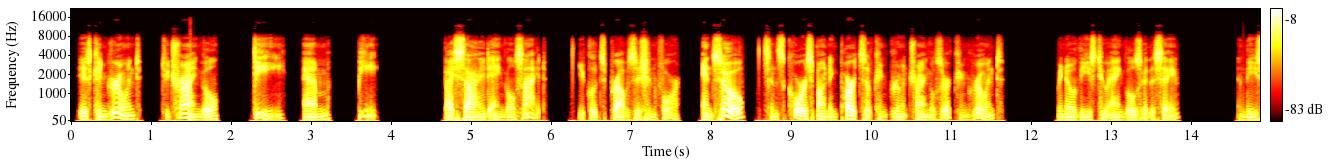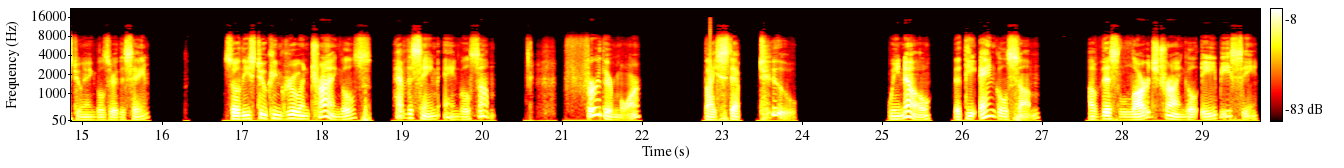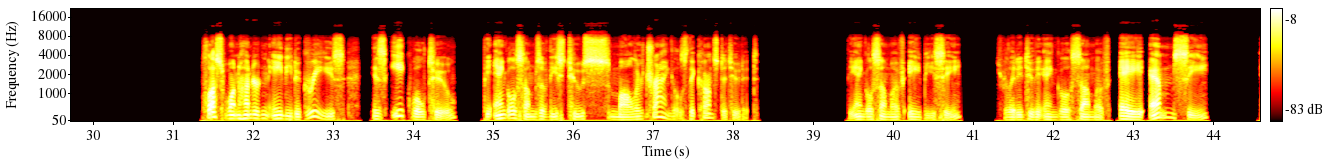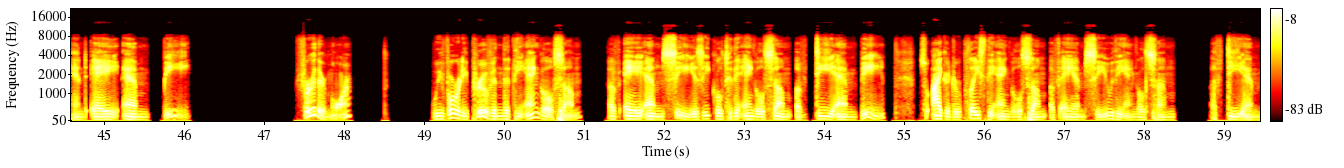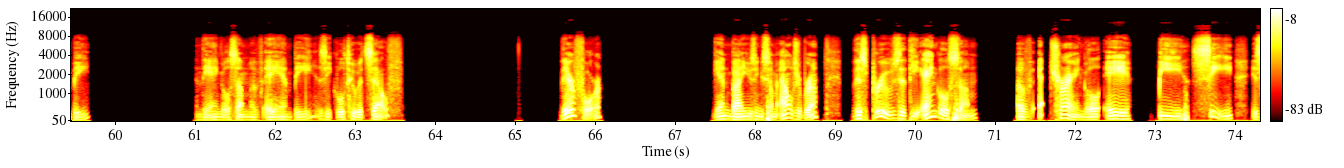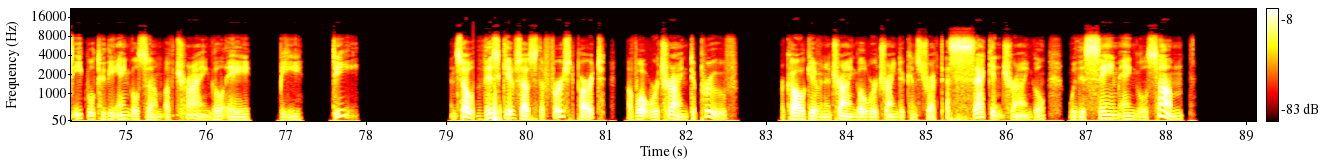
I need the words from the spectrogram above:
is congruent to triangle DMB by side angle side, Euclid's proposition 4. And so, since corresponding parts of congruent triangles are congruent, we know these two angles are the same, and these two angles are the same. So these two congruent triangles have the same angle sum. Furthermore, by step 2, we know that the angle sum of this large triangle ABC plus 180 degrees is equal to the angle sums of these two smaller triangles that constitute it. The angle sum of ABC is related to the angle sum of AMC and AMB. Furthermore, we've already proven that the angle sum of AMC is equal to the angle sum of DMB, so I could replace the angle sum of AMC with the angle sum of DMB, and the angle sum of A and B is equal to itself. Therefore, again by using some algebra, this proves that the angle sum of triangle ABC is equal to the angle sum of triangle ABD. And so this gives us the first part of what we're trying to prove. Recall, given a triangle, we're trying to construct a second triangle with the same angle sum,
